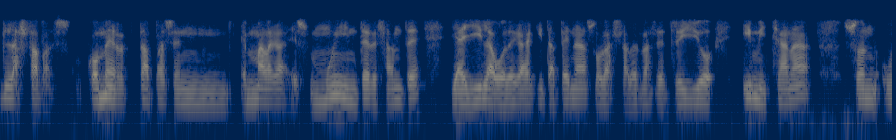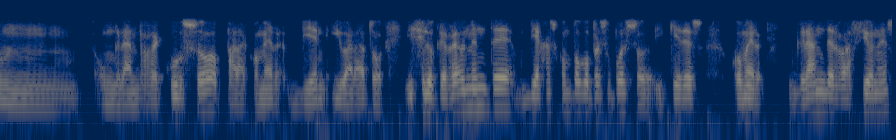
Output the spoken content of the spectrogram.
las tapas. Comer tapas en, en Málaga es muy interesante y allí la bodega Quitapenas o las tabernas de Trillo y Michana son un, un gran recurso para comer bien y barato. Y si lo que realmente viajas con poco presupuesto y quieres comer grandes raciones,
